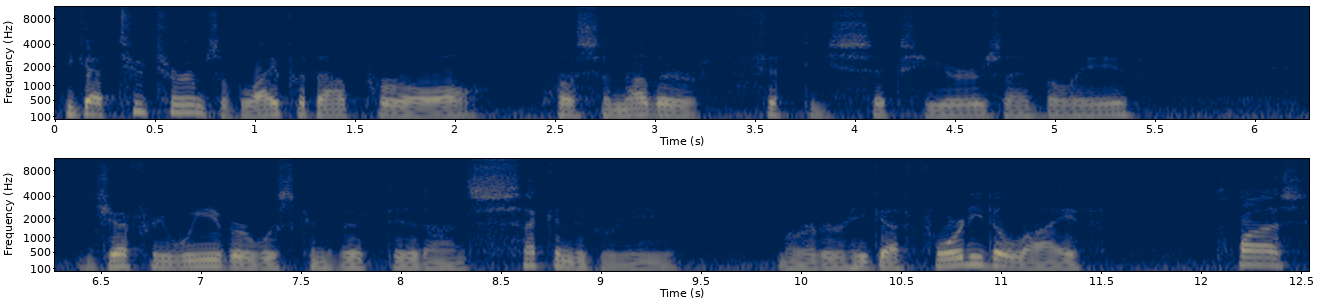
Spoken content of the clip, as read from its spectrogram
He got two terms of life without parole, plus another 56 years, I believe. Jeffrey Weaver was convicted on second degree murder. He got 40 to life, plus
